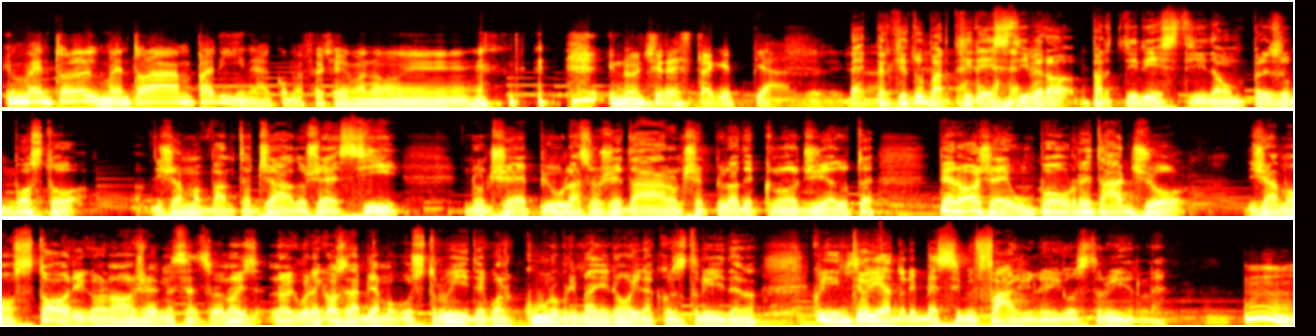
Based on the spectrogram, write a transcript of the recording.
Invento la, invento la lampadina come facevano e Non ci resta che piangere. Beh, perché tu partiresti, però, partiresti da un presupposto diciamo avvantaggiato, cioè sì, non c'è più la società, non c'è più la tecnologia, tutto, però c'è un po' un retaggio diciamo storico, no? Cioè, nel senso noi, noi quelle cose le abbiamo costruite, qualcuno prima di noi le ha costruite, no? Quindi in teoria dovrebbe essere più facile ricostruirle. Mm.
